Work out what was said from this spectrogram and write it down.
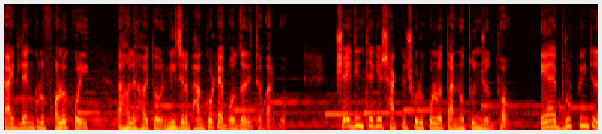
গাইডলাইনগুলো ফলো করি, তাহলে হয়তো নিজের ভাগ্যটাই বদলে দিতে পারব। সেই দিন থেকে শাকিল শুরু করল তার নতুন যুদ্ধ। এআই ব্লু প্রিন্টের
